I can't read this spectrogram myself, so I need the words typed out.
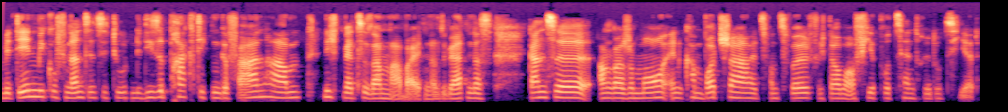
mit den Mikrofinanzinstituten, die diese Praktiken gefahren haben, nicht mehr zusammenarbeiten. Also wir hatten das ganze Engagement in Kambodscha jetzt von zwölf, ich glaube, auf vier Prozent reduziert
